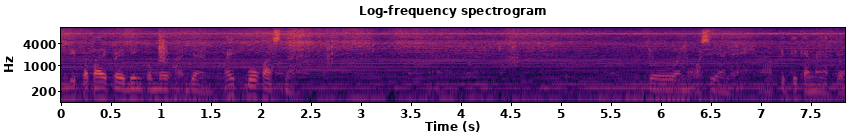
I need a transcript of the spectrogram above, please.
Hindi pa tayo pwedeng kumuha dyan. Kahit bukas na. Medyo ano kasi yan eh napitikan natin.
